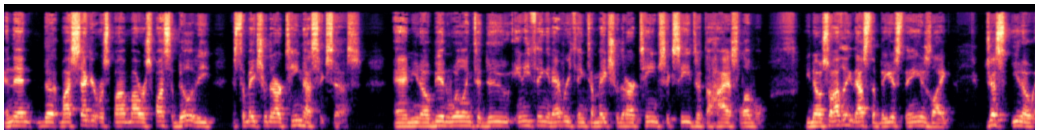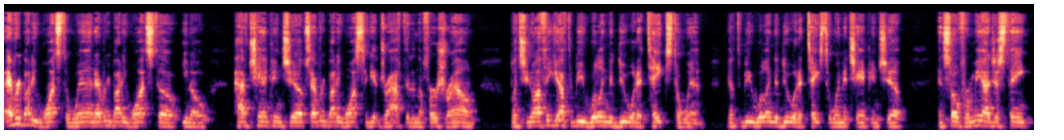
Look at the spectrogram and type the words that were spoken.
And then the my second response, my responsibility is to make sure that our team has success. And you know, being willing to do anything and everything to make sure that our team succeeds at the highest level. You know, so I think that's the biggest thing is like just, you know, everybody wants to win, everybody wants to, you know, have championships. Everybody wants to get drafted in the first round. But, you know, I think you have to be willing to do what it takes to win. You have to be willing to do what it takes to win a championship. And so for me, I just think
